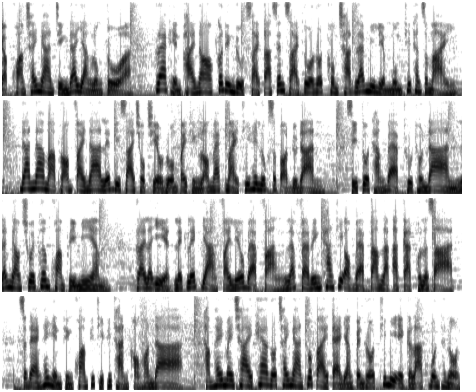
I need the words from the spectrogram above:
กับความใช้งานจริงได้อย่างลงตัว แรกเห็นภายนอกก็ดึงดูดสายตาเส้นสายตัวรถคมชัด และมีเหลี่ยมมุมที่ทันสมัย ด้านหน้ามาพร้อมไฟหน้าเลดดีไซน์โฉบเฉี่ยวรวมไปถึงล้อแม็กใหม่ที่ให้ลุคสปอร์ตดุดัน สีตัวถังแบบทูโทนด้าน และเงาช่วยเพิ่มความพรีเมียม รายละเอียดเล็ก ๆ อย่างไฟเลี้ยวแบบฝัง และแฟริงข้างที่ออกแบบตามหลักอากาศพลศาสตร์ แสดงให้เห็นถึงความพิถีพิถันของ Honda ทำให้ไม่ใช่แค่รถใช้งานทั่วไปแต่ยังเป็นรถที่มีเอกลักษณ์บนถนน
